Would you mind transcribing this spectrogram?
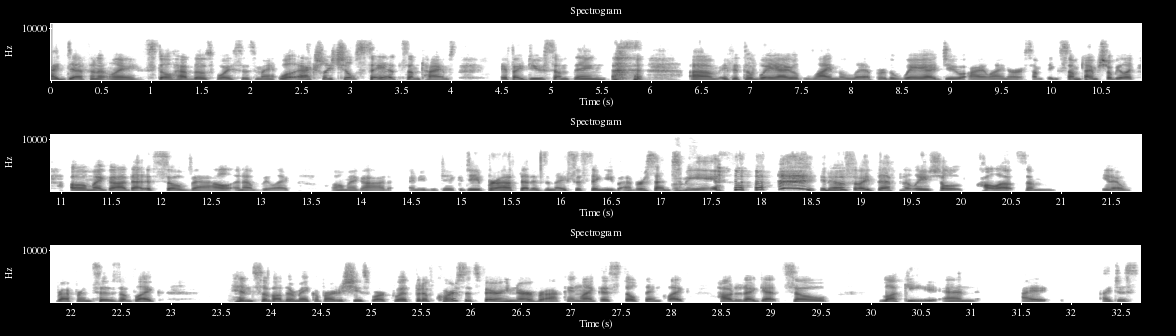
I definitely still have those voices in my well actually she'll say it sometimes if I do something um, if it's a way I line the lip or the way I do eyeliner or something sometimes she'll be like oh my god that is so Val and I'll be like oh my god I need to take a deep breath that is the nicest thing you've ever said to me you know so I definitely she'll call out some you know references of like hints of other makeup artists she's worked with. But of course it's very nerve wracking like I still think like how did I get so lucky? And i i just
